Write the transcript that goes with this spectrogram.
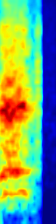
Take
